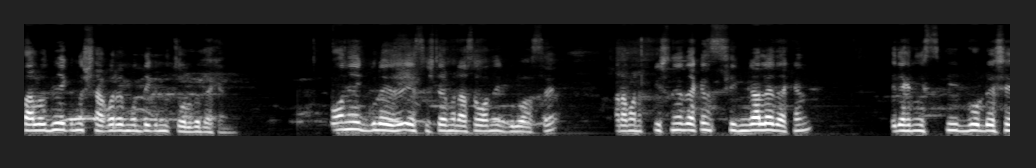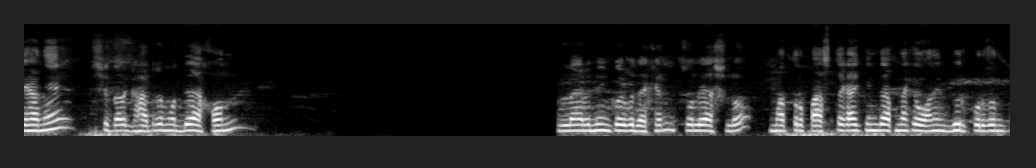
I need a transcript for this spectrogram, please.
চালু দিয়ে কিন্তু সাগরের মধ্যে কিন্তু চলবে। দেখেন, অনেকগুলো এই সিস্টেমের আছে, অনেকগুলো আছে। আর আমার পিছনে দেখেন, সিঙ্গালে দেখেন এই দেখেন স্পিড বোট এসে এখানে সেটার ঘাটের মধ্যে এখন লার্নিং করবে দেখেন চলে আসলো। মাত্র পাঁচ টাকায় কিন্তু আপনাকে অনেক দূর পর্যন্ত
